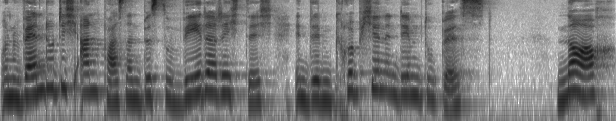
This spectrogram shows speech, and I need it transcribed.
Und wenn du dich anpasst, dann bist du weder richtig in dem Grüppchen, in dem du bist, noch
